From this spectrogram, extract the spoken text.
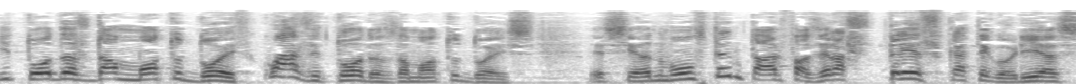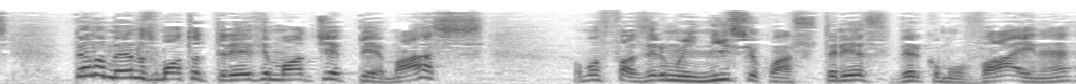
e todas da Moto 2, quase todas da Moto 2. Esse ano vamos tentar fazer as três categorias, pelo menos Moto 3 e Moto GP, mas Vamos fazer um início com as três, ver como vai, né?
